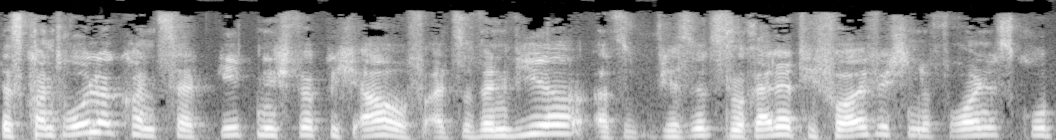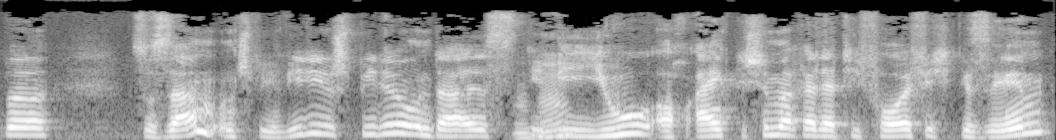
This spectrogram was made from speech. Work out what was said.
Das Controller-Konzept geht nicht wirklich auf. Also wenn wir, also wir sitzen relativ häufig in einer Freundesgruppe zusammen und spielen Videospiele und da ist mhm. die Wii U auch eigentlich immer relativ häufig gesehen.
